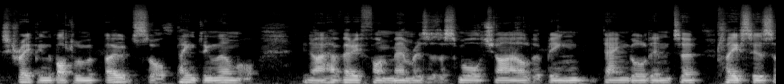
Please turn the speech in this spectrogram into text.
scraping the bottom of boats or painting them or you know, I have very fond memories as a small child of being dangled into places,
